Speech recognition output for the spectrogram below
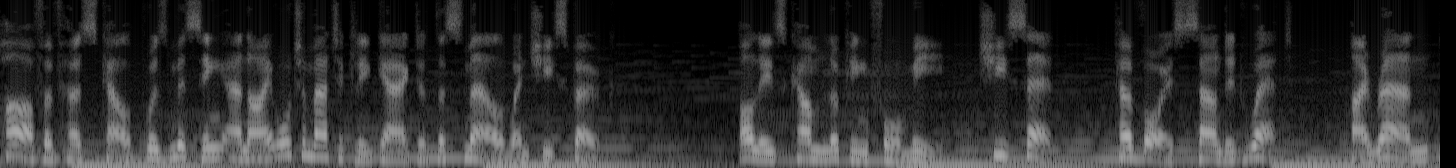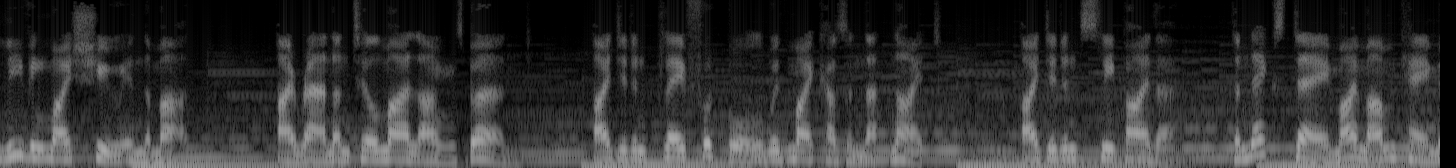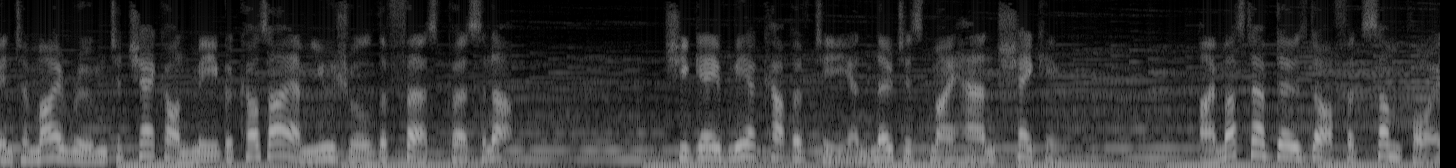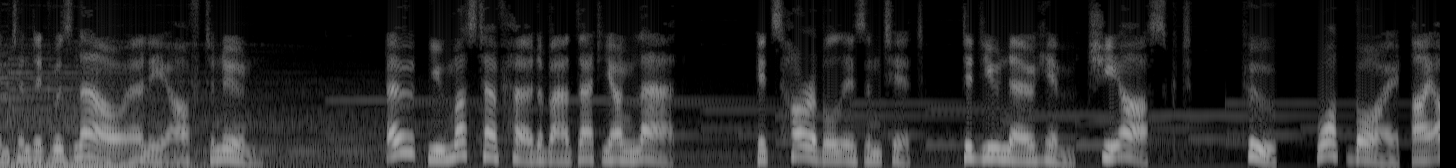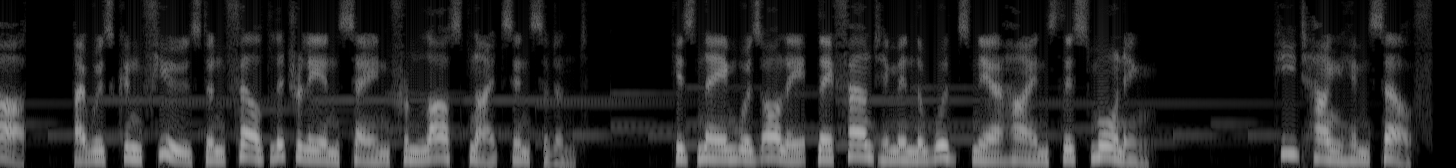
Half of her scalp was missing and I automatically gagged at the smell when she spoke. Ollie's come looking for me, she said. Her voice sounded wet. I ran, leaving my shoe in the mud. I ran until my lungs burned. I didn't play football with my cousin that night. I didn't sleep either. The next day my mum came into my room to check on me because I am usual the first person up. She gave me a cup of tea and noticed my hand shaking. I must have dozed off at some point and it was now early afternoon. Oh, you must have heard about that young lad. It's horrible, isn't it? Did you know him? She asked. Who? What boy? I asked. I was confused and felt literally insane from last night's incident. His name was Ollie, they found him in the woods near Heinz this morning. He'd hung himself.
